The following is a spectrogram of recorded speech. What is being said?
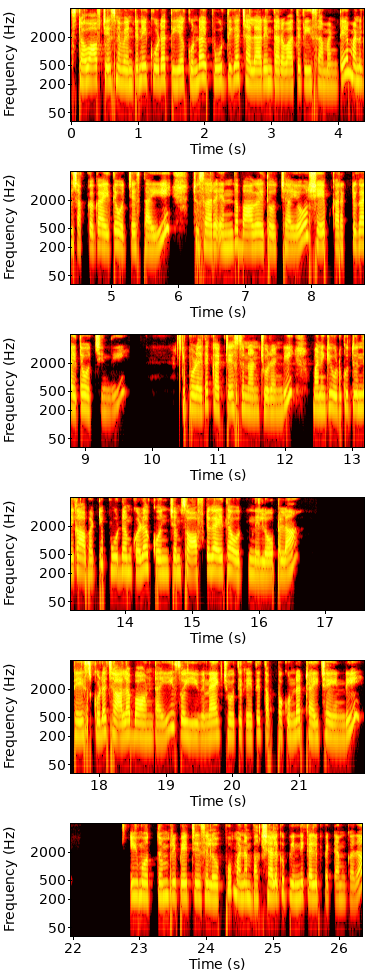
స్టవ్ ఆఫ్ చేసిన వెంటనే కూడా తీయకుండా పూర్తిగా చల్లారిన తర్వాత తీసామంటే మనకు చక్కగా అయితే వచ్చేస్తాయి. చూసారా ఎంత బాగా అయితే వచ్చాయో? షేప్ కరెక్ట్గా అయితే వచ్చింది. ఇప్పుడైతే కట్ చేస్తున్నాను చూడండి. మనకి ఉడుకుతుంది కాబట్టి పూర్ణం కూడా కొంచెం సాఫ్ట్గా అయితే అవుతుంది లోపల. టేస్ట్ కూడా చాలా బాగుంటాయి. సో ఈ వినాయక చవితికి అయితే తప్పకుండా ట్రై చేయండి. ఇవి మొత్తం ప్రిపేర్ చేసే లోపు మనం భక్ష్యాలకు పిండి కలిపి పెట్టాం కదా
